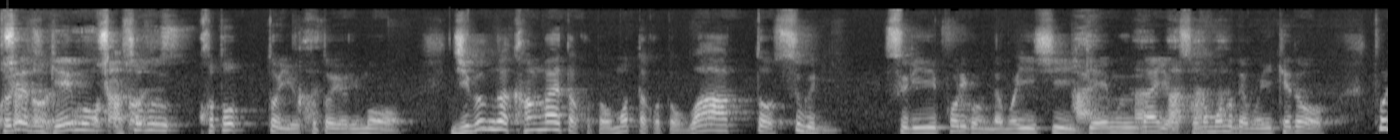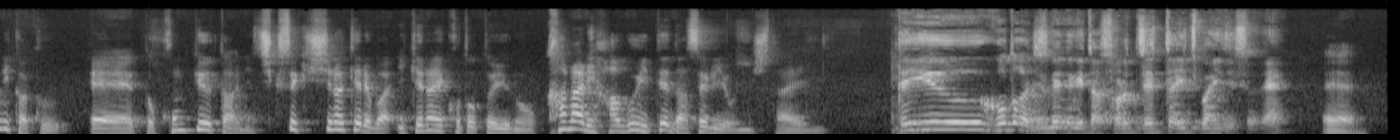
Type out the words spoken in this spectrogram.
とりあえずゲームを遊ぶことということよりも、自分が考えたこと、思ったことをわーっとすぐに 3D ポリゴンでもいいし、ゲはいーム内容そのものでもいいけど、とにかく、えっ、と、コンピューターに蓄積しなければいけないことというのをかなり省いて出せるようにしたい。っていうことが実現できたら、それ絶対一番いいですよね。ええ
